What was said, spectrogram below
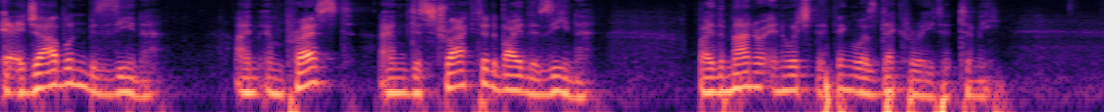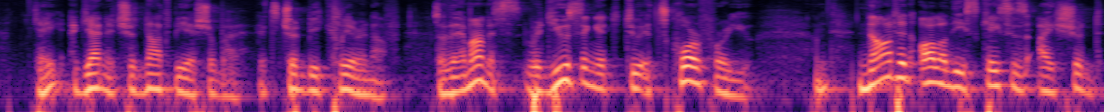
إعجاب بالزينة. I'm impressed, I'm distracted by the zina, by the manner in which the thing was decorated to me. Okay, again, it should not be a shubha. It should be clear enough. So the Imam is reducing it to its core for you. Um, not in all of these cases I should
